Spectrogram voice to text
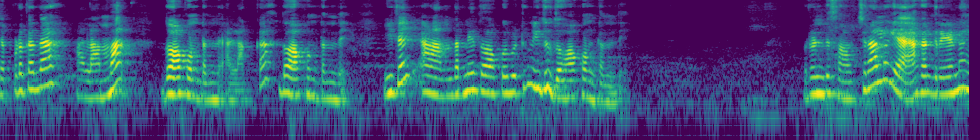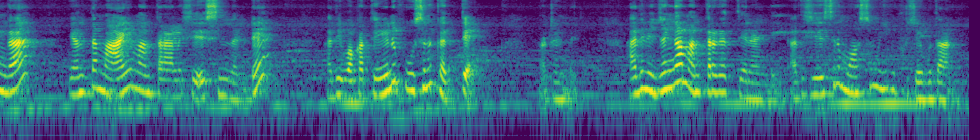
చెప్పడు కదా వాళ్ళ అమ్మ దోకుంటుంది వాళ్ళ అక్క దోకుంటుంది. ఇదే అందరినీ దోకబెట్టుకుని ఇది దోకుంటుంది. రెండు సంవత్సరాలు ఏకగ్రీణంగా ఎంత మాయ మంత్రాలు చేసిందంటే అది ఒక తేనె పూసిన కత్తె అటండి. అది నిజంగా మంత్రగత్తేనండి. అది చేసిన మోసం మీకు ఇప్పుడు చెబుతాను.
